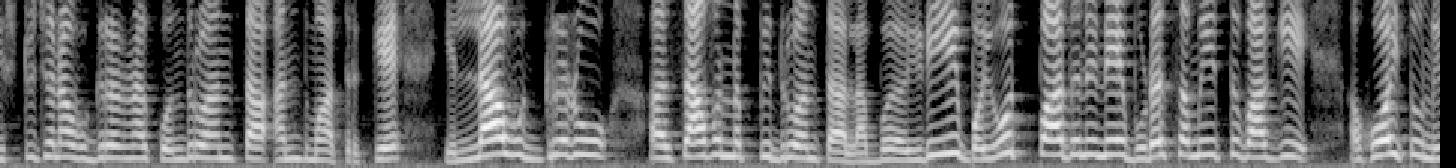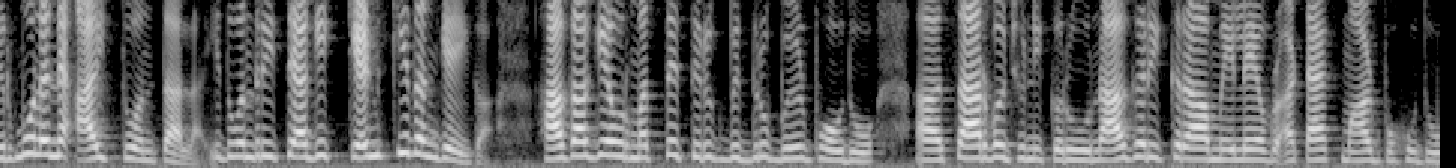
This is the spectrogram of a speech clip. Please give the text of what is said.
ಇಷ್ಟು ಜನ ಉಗ್ರರನ್ನ ಕೊಂದ್ರು ಅಂತ ಅಂದ ಮಾತ್ರಕ್ಕೆ ಎಲ್ಲ ಉಗ್ರರು ಸಾವನ್ನಪ್ಪಿದ್ರು ಅಂತ ಅಲ್ಲ. ಬ, ಇಡೀ ಭಯೋತ್ಪಾದನೆನೇ ಬುಡ ಸಮೇತವಾಗಿ ಹೋಯ್ತು, ನಿರ್ಮೂಲನೆ ಆಯಿತು ಅಂತ ಅಲ್ಲ. ಇದು ಒಂದು ರೀತಿಯಾಗಿ ಕೆಣ್ಕಿದಂಗೆ ಈಗ. ಹಾಗಾಗಿ ಅವ್ರು ಮತ್ತೆ ತಿರುಗಿ ಬಿದ್ದರೂ ಬೀಳ್ಬಹುದು ಸಾರ್ವಜನಿಕರು, ನಾಗರಿಕರ ಮೇಲೆ ಅವರು ಅಟ್ಯಾಕ್ ಮಾಡಬಹುದು.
